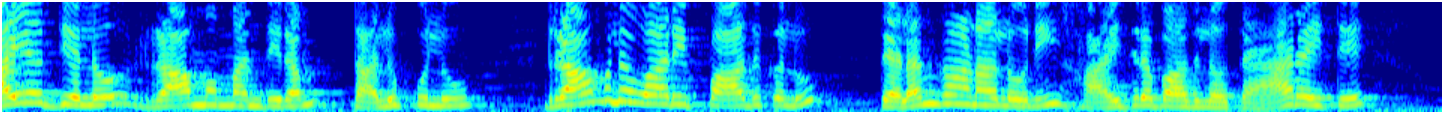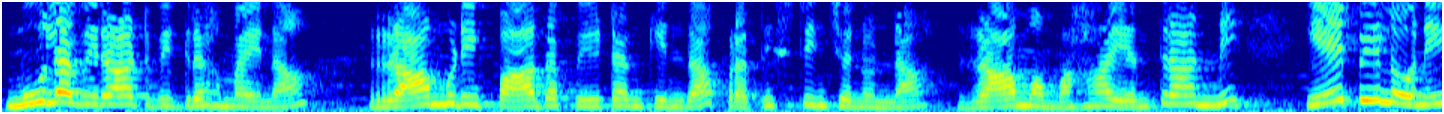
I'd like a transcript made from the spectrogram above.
అయోధ్యలో రామ మందిరం తలుపులు రాముల వారి పాదుకలు తెలంగాణలోని హైదరాబాద్లో తయారైతే మూల విరాట్ విగ్రహమైన రాముడి పాదపీఠం కింద ప్రతిష్ఠించనున్న రామ మహాయంత్రాన్ని ఏపీలోని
